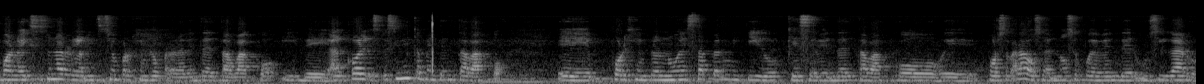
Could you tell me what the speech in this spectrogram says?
bueno, existe una reglamentación, por ejemplo, para la venta de tabaco y de alcohol, específicamente en tabaco. Eh, por ejemplo, no está permitido que se venda el tabaco eh, por separado, o sea, no se puede vender un cigarro.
